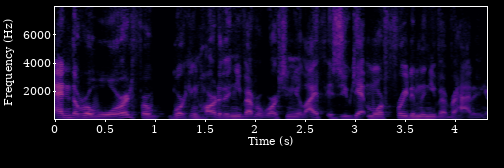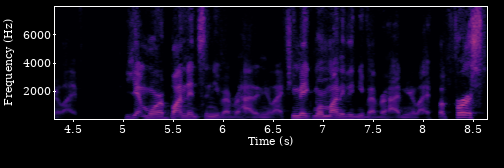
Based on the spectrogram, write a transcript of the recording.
And the reward for working harder than you've ever worked in your life is you get more freedom than you've ever had in your life. You get more abundance than you've ever had in your life. You make more money than you've ever had in your life. But first,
